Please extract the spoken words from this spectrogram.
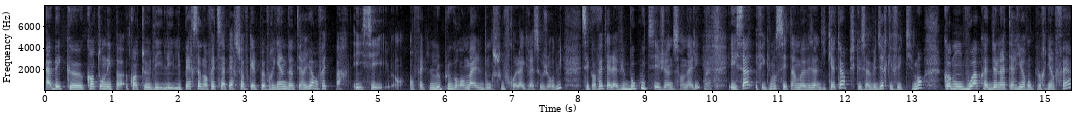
Avec quand on n'est pas, quand les, les- les personnes en fait s'aperçoivent qu'elles peuvent rien de l'intérieur, en fait partent. Et c'est en fait le plus grand mal dont souffre la Grèce aujourd'hui, c'est qu'en fait elle a vu beaucoup de ces jeunes s'en aller. Ouais. Et ça, effectivement, c'est un mauvais indicateur, puisque ça veut dire qu'effectivement, comme on voit que de l'intérieur, on ne peut rien faire,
